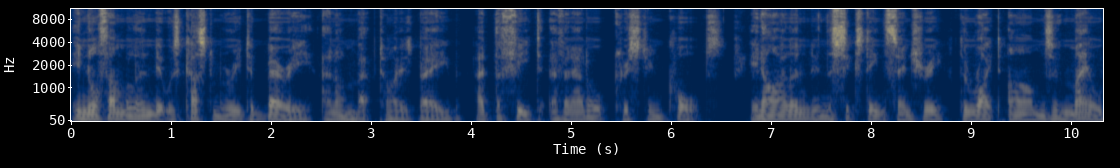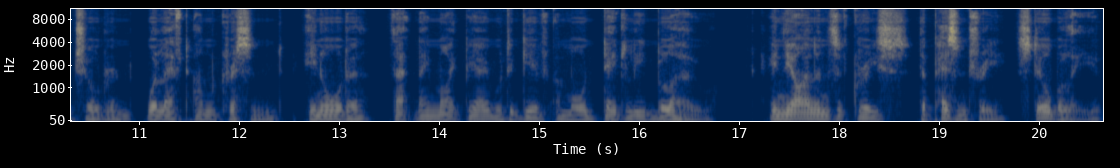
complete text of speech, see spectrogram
In Northumberland it was customary to bury an unbaptized babe at the feet of an adult Christian corpse. In Ireland in the sixteenth century the right arms of male children were left unchristened in order that they might be able to give a more deadly blow. In the islands of Greece the peasantry still believe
